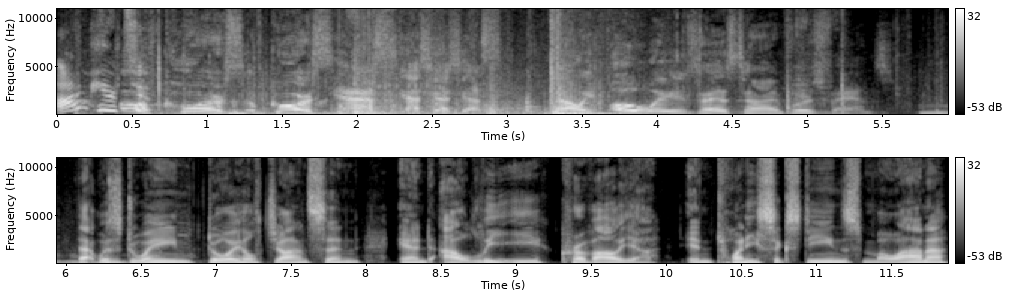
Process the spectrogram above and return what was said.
I'm here oh, to. Oh, of course, of course. Yes, yes, yes, yes. Maui always has time for his fans. That was Dwayne Doyle Johnson and Auli'i Cravalho in 2016's Moana,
